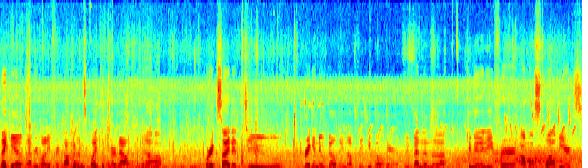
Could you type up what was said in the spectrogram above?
thank you everybody for coming. It's quite the turnout. Um, we're excited to bring a new building up to Hugo here. We've been in the community for almost 12 years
